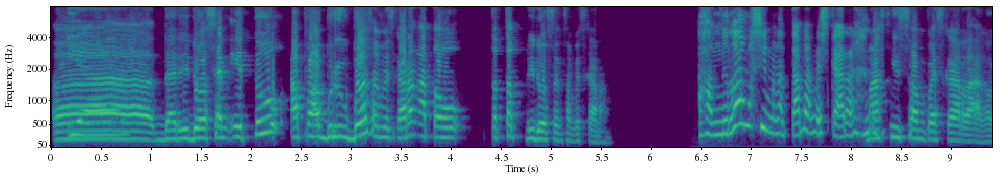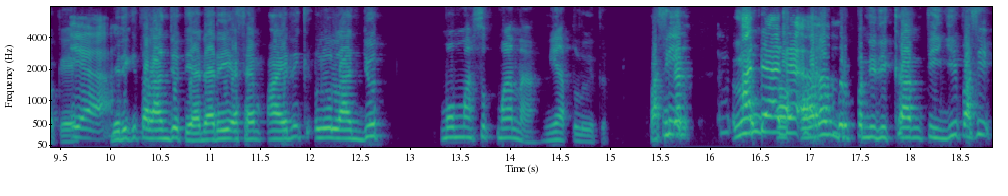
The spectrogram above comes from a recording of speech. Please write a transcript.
Iya. Eh, dari dosen itu apa berubah sampai sekarang atau tetap di dosen sampai sekarang? alhamdulillah masih menetap sampai sekarang Masih sampai sekarang, oke. Iya Jadi kita lanjut ya dari SMA ini lu lanjut mau masuk mana niat lu itu? Pasti Di- kan lu ada, uh, ada. orang berpendidikan tinggi pasti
